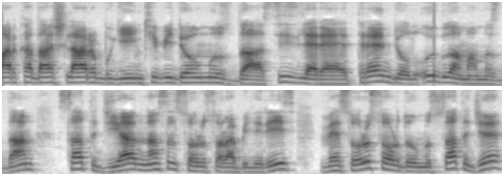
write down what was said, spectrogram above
arkadaşlar. Bugünkü videomuzda sizlere Trendyol uygulamamızdan satıcıya nasıl soru sorabiliriz ve soru sorduğumuz satıcı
